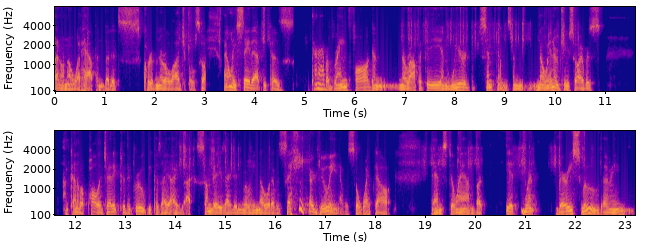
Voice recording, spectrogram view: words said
i don't know what happened but it's sort of neurological so i only say that because I kind of have a brain fog and neuropathy and weird symptoms and no energy so i was i'm kind of apologetic to the group because i, I, I some days i didn't really know what i was saying or doing i was so wiped out and still am but it went very smooth. I mean,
